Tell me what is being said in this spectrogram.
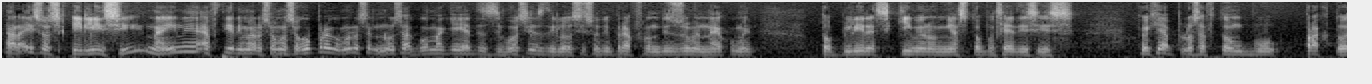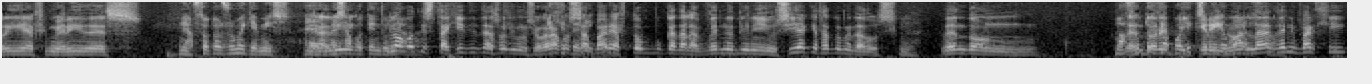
Άρα, ίσως η λύση να είναι αυτή η ενημέρωση. Όμως, εγώ προηγουμένως εννοούσα ακόμα και για τις δημόσιες δηλώσεις ότι πρέπει να φροντίζουμε να έχουμε το πλήρες κείμενο μιας τοποθέτησης και όχι απλώς αυτό που πρακτορεί εφημερίδες ναι, αυτό το ζούμε και εμείς ε, δηλαδή, μέσα από την δουλειά. Λόγω της ταχύτητας, ο δημοσιογράφος θα πάρει αυτό που καταλαβαίνει ότι είναι η ουσία και θα το μεταδώσει. Ναι. Δεν τον, Μα δεν τον επικρίνω, αλλά δεν υπάρχει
